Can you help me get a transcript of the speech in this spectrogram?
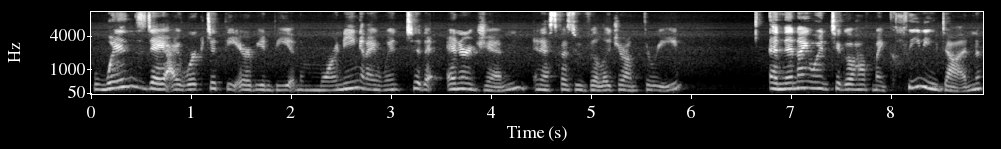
Wednesday, I worked at the Airbnb in the morning and I went to the Energym in Escazú Village around 3. And then I went to go have my cleaning done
